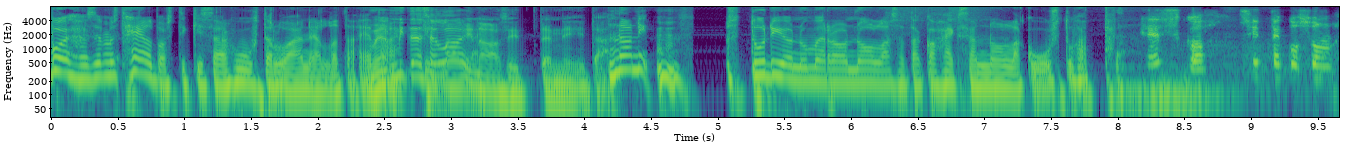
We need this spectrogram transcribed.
voihan semmoista helpostikin saa huuhteluaineella tai Ja jotain. miten se lainaa sitten niitä? No niin, mm. Studionumero on 0108 06000. Esko, sitten kun sun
